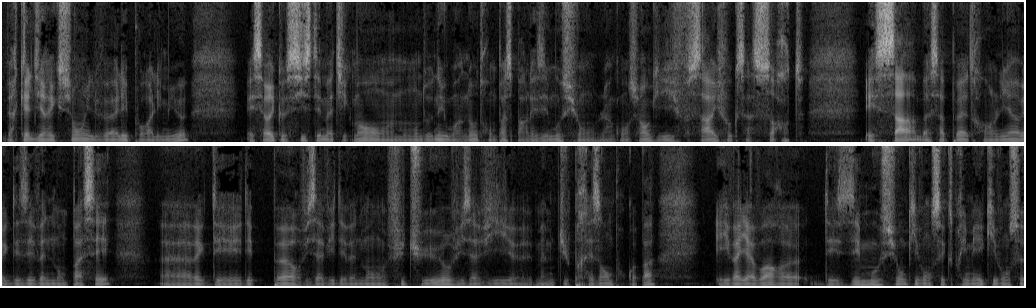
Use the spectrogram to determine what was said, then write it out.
vers quelle direction il veut aller pour aller mieux. Et c'est vrai que systématiquement, à un moment donné ou un autre, on passe par les émotions. L'inconscient qui dit ça, il faut que ça sorte. Et ça, bah, ça peut être en lien avec des événements passés, euh, avec des, peurs vis-à-vis d'événements futurs, vis-à-vis euh, même du présent, pourquoi pas. Et il va y avoir euh, des émotions qui vont s'exprimer, qui vont se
